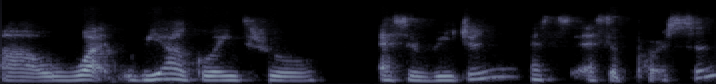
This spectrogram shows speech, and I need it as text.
uh, what we are going through as a region, as, as a person,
